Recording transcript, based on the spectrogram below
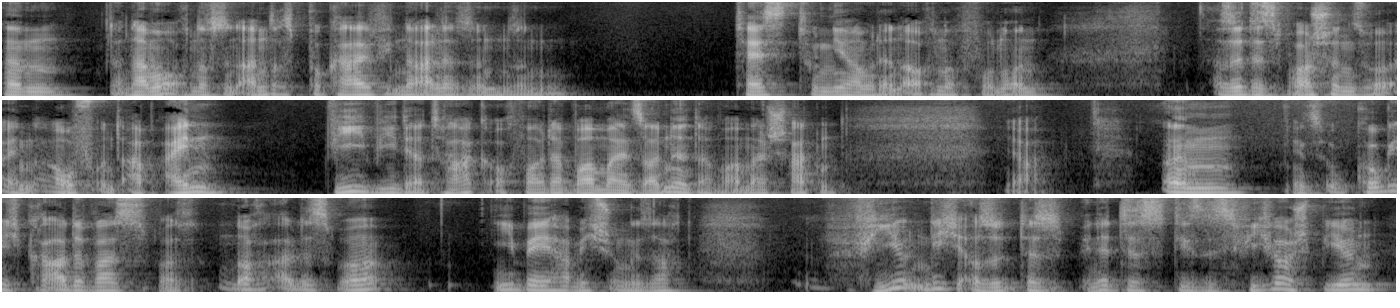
Ähm, dann haben wir auch noch so ein anderes Pokalfinale, so ein, so ein Testturnier haben wir dann auch noch verloren. Also das war schon so ein Auf und Ab. Ein, wie, wie der Tag auch war, da war mal Sonne, da war mal Schatten. Ja, ähm, jetzt gucke ich gerade, was, was noch alles war. Ebay habe ich schon gesagt. Viel nicht, also das, das, dieses FIFA-Spielen,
